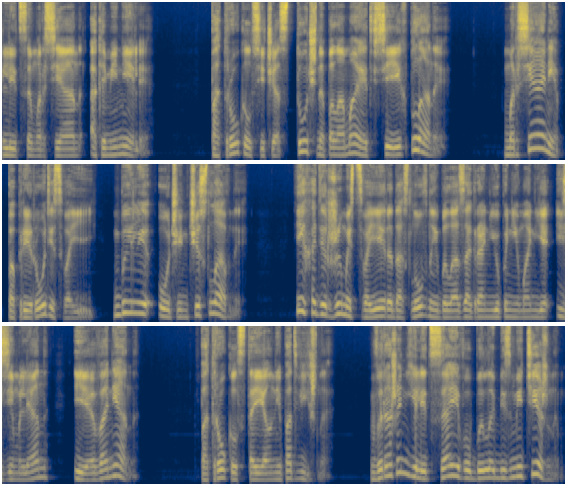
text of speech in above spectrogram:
Лица марсиан окаменели. Патрокл сейчас точно поломает все их планы. Марсиане по природе своей были очень тщеславны. Их одержимость своей родословной была за гранью понимания и землян, и эванян. Патрокл стоял неподвижно. Выражение лица его было безмятежным.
